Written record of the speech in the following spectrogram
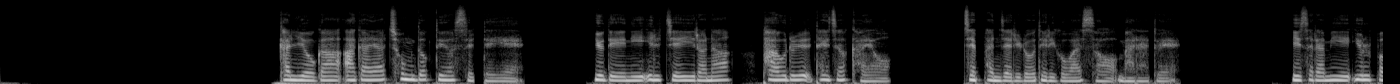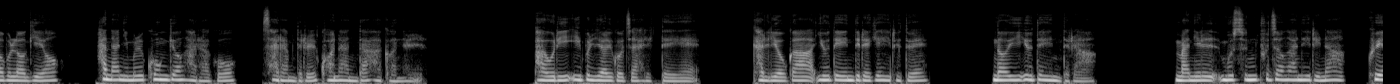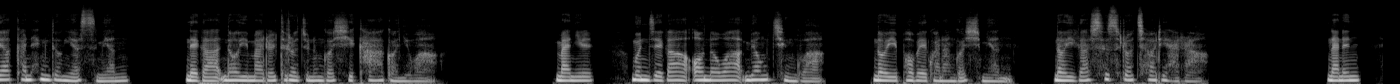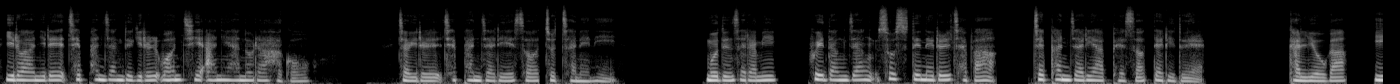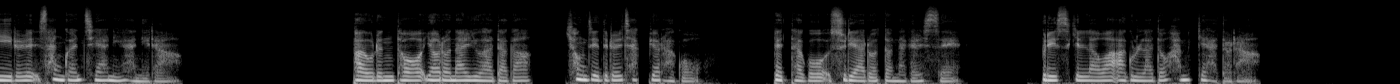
갈리오가 아가야 총독 되었을 때에 유대인이 일제히 일어나 바울을 대적하여 재판자리로 데리고 와서 말하되 이 사람이 율법을 어기어 하나님을 공경하라고 사람들을 권한다 하거늘 바울이 입을 열고자 할 때에 갈리오가 유대인들에게 이르되 너희 유대인들아 만일 무슨 부정한 일이나 괴악한 행동이었으면 내가 너희 말을 들어주는 것이 가하거니와 만일 문제가 언어와 명칭과 너희 법에 관한 것이면 너희가 스스로 처리하라. 나는 이러한 일에 재판장 되기를 원치 아니하노라 하고 저희를 재판 자리에서 쫓아내니 모든 사람이 회당장 소스데네를 잡아 재판 자리 앞에서 때리되 갈리오가 이 일을 상관치 아니하니라. 바울은 더 여러 날 유하다가 형제들을 작별하고 배 타고 수리아로 떠나갈새 브리스길라와 아굴라도 함께 하더라.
